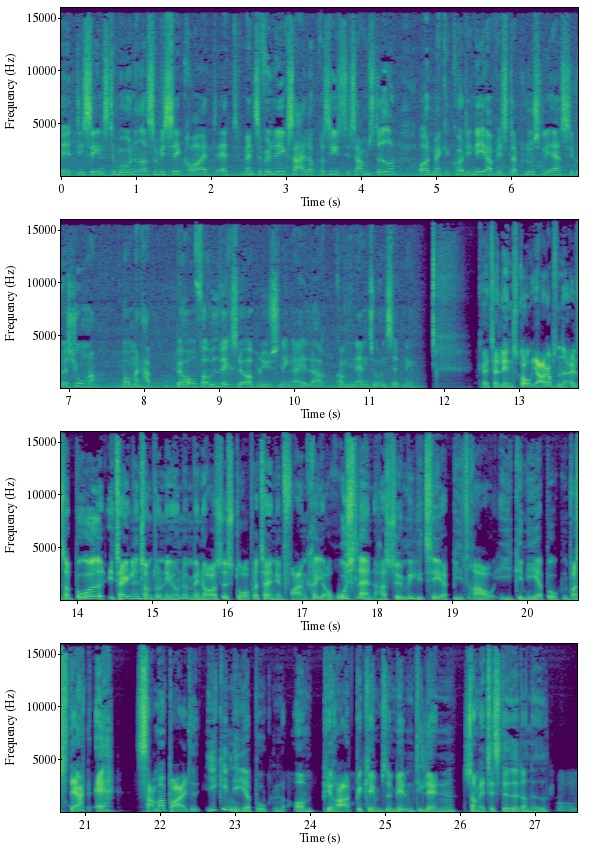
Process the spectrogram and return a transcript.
øh, de seneste måneder, så vi sikrer, at, at man selvfølgelig ikke sejler præcis de samme steder, og at man kan koordinere, hvis der pludselig er situationer, hvor man har behov for at udveksle oplysninger eller komme hinanden til undsætning. Katja Lindskov Jacobsen, altså både Italien, som du nævnte, men også Storbritannien, Frankrig og Rusland har sømilitære bidrag i Guinea-bugten. Hvor stærkt er samarbejdet i Guinea-bugten om piratbekæmpelse mellem de lande, som er til stede dernede? Mm.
